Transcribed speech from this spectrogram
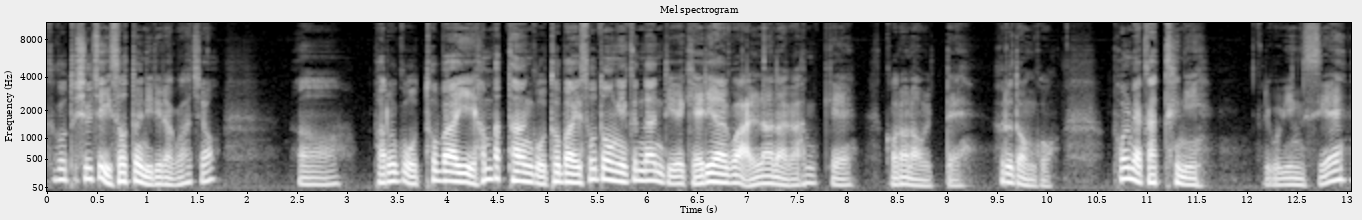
그것도 실제 있었던 일이라고 하죠. 어, 바로 그 오토바이 한바탕 그 오토바이 소동이 끝난 뒤에 게리하고 알라나가 함께 걸어 나올 때 흐르던 곡 폴 맥카트니 그리고 윙스의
